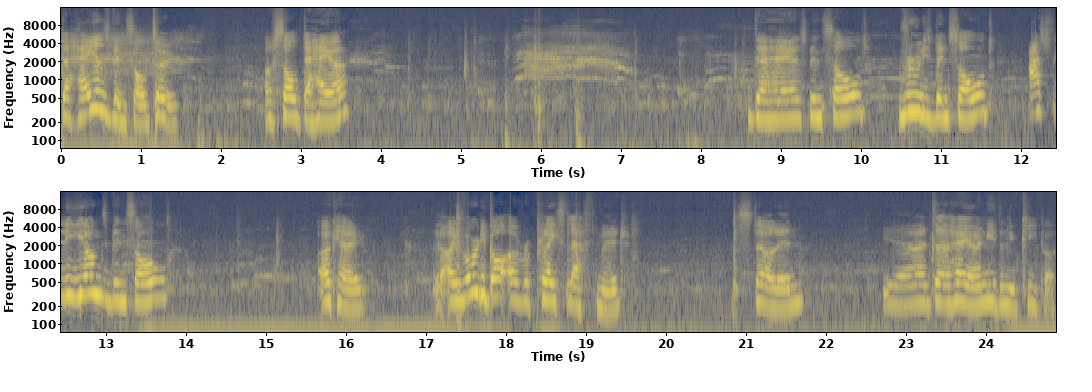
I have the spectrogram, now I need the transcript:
De Gea's been sold too. I've sold De Gea. De Gea's been sold. Rooney's been sold. Ashley Young's been sold. Okay. I've already got a replace left mid. Sterling. Yeah, De Gea, I need a new keeper.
